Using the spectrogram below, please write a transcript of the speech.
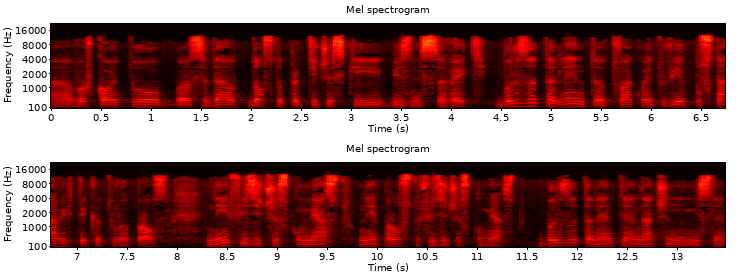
в който се дават доста практически бизнес съвети. Бързата лента, това, което вие поставихте като въпрос, не е физическо място, не е просто физическо място. Бързата лента е начин на мислене.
